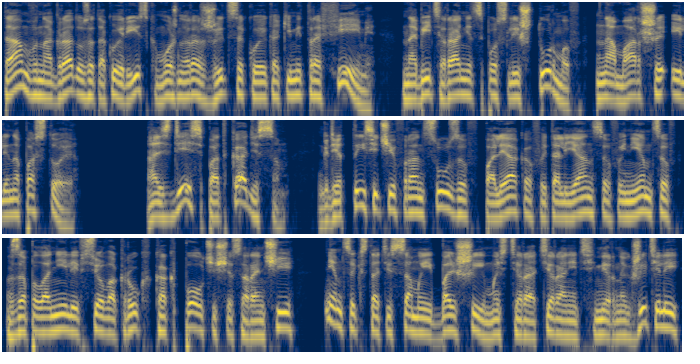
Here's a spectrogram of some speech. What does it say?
там в награду за такой риск можно разжиться кое-какими трофеями, набить ранец после штурмов на марше или на постое. А здесь, под Кадисом, где тысячи французов, поляков, итальянцев и немцев заполонили все вокруг, как полчища саранчи, немцы, кстати, самые большие мастера тиранить мирных жителей,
